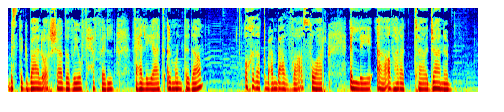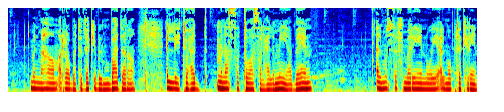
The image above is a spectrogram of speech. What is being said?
باستقبال وإرشاد ضيوف حفل فعاليات المنتدى. أخذت طبعا بعض الصور اللي آه، أظهرت جانب من مهام الروبوت الذكي بالمبادرة اللي تعد منصة تواصل عالمية بين المستثمرين والمبتكرين.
